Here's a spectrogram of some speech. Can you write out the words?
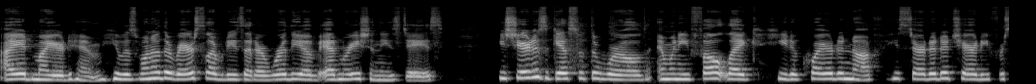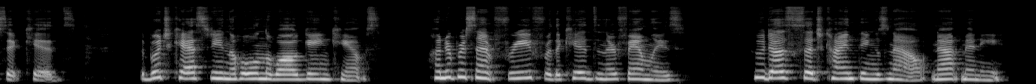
I admired him. He was one of the rare celebrities that are worthy of admiration these days. He shared his gifts with the world, and when he felt like he'd acquired enough, he started a charity for sick kids. The Butch Cassidy and the Hole in the Wall gang camps. 100% free for the kids and their families. Who does such kind things now? Not many.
